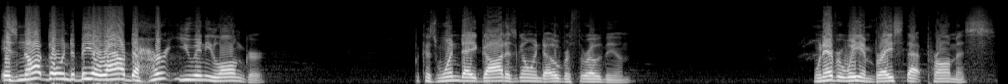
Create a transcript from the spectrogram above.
is not going to be allowed to hurt you any longer. Because one day God is going to overthrow them. Whenever we embrace that promise,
